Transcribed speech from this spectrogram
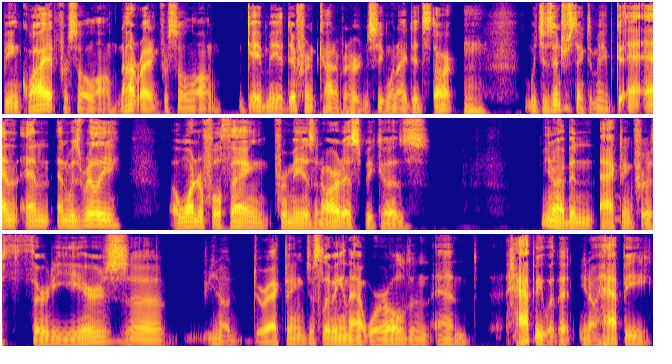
being quiet for so long, not writing for so long, gave me a different kind of an urgency when I did start, Mm. which is interesting to me, and and and was really a wonderful thing for me as an artist because you know, I've been acting for 30 years, uh, you know, directing, just living in that world and, and happy with it, you know, happy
